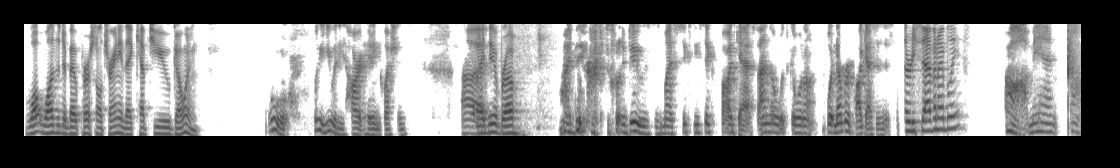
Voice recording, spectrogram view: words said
what was it about personal training that kept you going? Ooh, look at you with these hard hitting questions. Uh, I do, bro. I do. That's what I do. This is my 66th podcast. I know what's going on. What number of podcast is this? 37, I believe. Oh, man. Oh.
